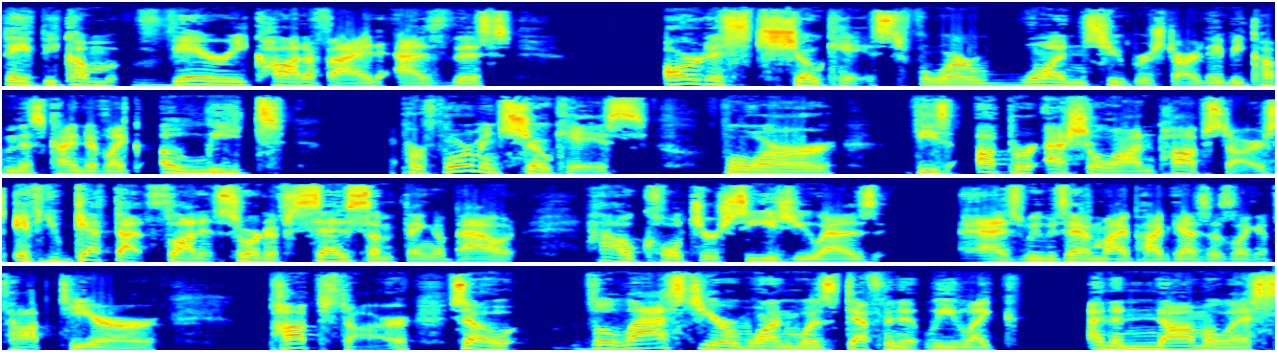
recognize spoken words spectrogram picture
they've become very codified as this artist showcase for one superstar. They become this kind of like elite performance showcase for these upper echelon pop stars. If you get that slot, it sort of says something about how culture sees you as, as we would say on my podcast, as like a top tier pop star. So the last year one was definitely like an anomalous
